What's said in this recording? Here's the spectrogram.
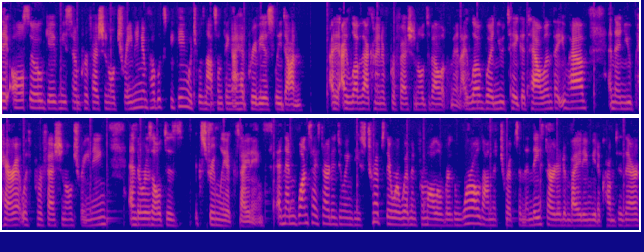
They also gave me some professional training in public speaking, which was not something I had previously done. I, I, love that kind of professional development. I love when you take a talent that you have and then you pair it with professional training, and the result is extremely exciting. And then once I started doing these trips, there were women from all over the world on the trips, and then they started inviting me to come to their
